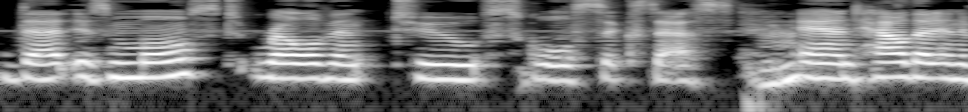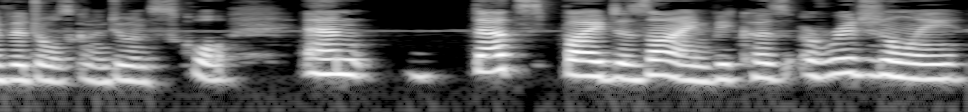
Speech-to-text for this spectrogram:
that is most relevant to school success Mhm. and how that individual is going to do in school. And that's by design because originally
